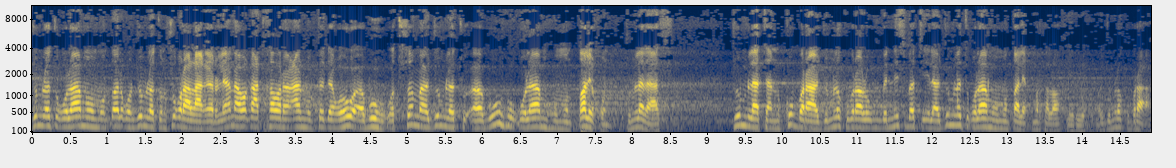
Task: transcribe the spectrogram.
jumlaةu qulaamuhu munطaliqun jumlaة suqra laa kayr لأnnaha waqacat khabran can mubtada wahuwa abuuhu wa tusamaa jumlaةu abuuhu qulaamuhu munطaliqun jumladaas jumlatan kubraa jumlo kubraa binisbati ilaa jumlati qulaamuhu munطaliq marka loo fiiriyo waa jumlo kubra ah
